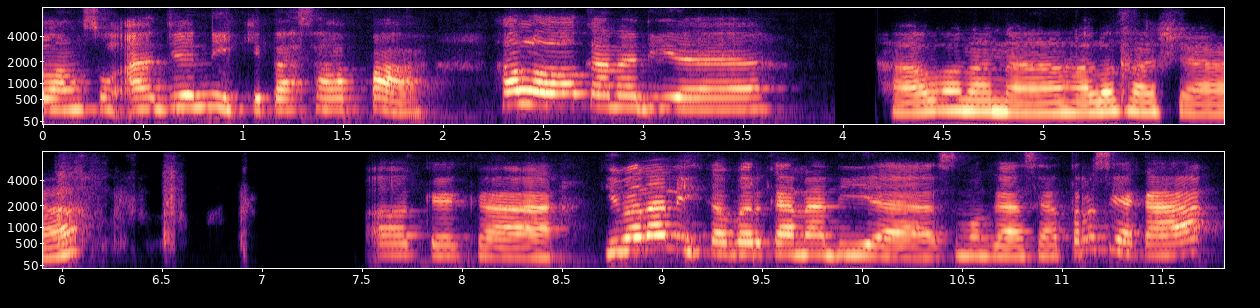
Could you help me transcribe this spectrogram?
langsung aja nih kita sapa. Halo, Kak Nadia. Halo, Nana. Halo, Sasha. Oke, Kak. Gimana nih kabar Kak Nadia? Semoga sehat terus ya, Kak.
